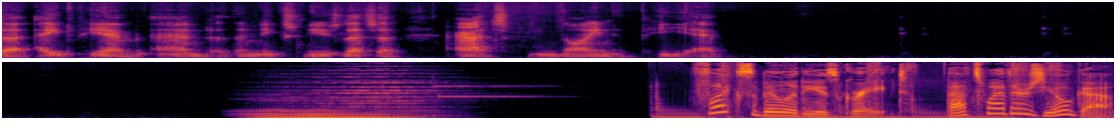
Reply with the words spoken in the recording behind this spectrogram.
uh, 8 p.m. and the Nix newsletter at 9 p.m. Flexibility is great. That's why there's yoga.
